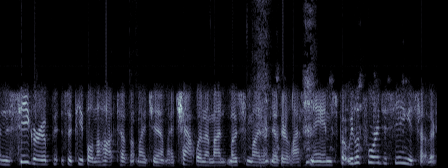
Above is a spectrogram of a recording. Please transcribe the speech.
And the C group is the people in the hot tub at my gym. I chat with them. On, most of them I don't know their last names, but we look forward to seeing each other.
